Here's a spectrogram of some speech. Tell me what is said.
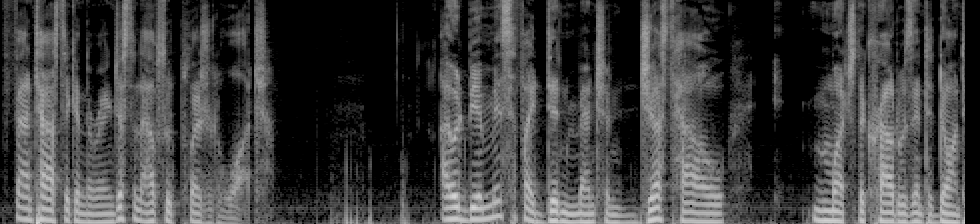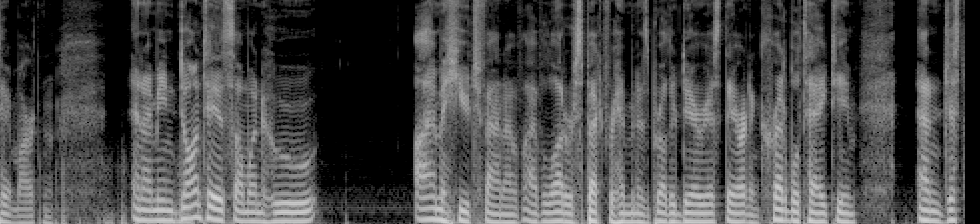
fantastic in the ring, just an absolute pleasure to watch. I would be amiss if I didn't mention just how much the crowd was into Dante Martin. And I mean, Dante is someone who I'm a huge fan of. I have a lot of respect for him and his brother Darius. They are an incredible tag team and just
